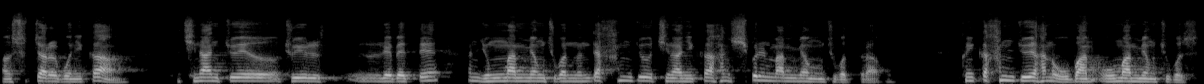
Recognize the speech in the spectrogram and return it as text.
어, 숫자를 보니까 지난 주에 주일 예배 때 한 6만 명 죽었는데 한 주 지나니까 한 11만 명 죽었더라고. 그러니까 한 주에 한 5만 5만 명 죽었어요.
